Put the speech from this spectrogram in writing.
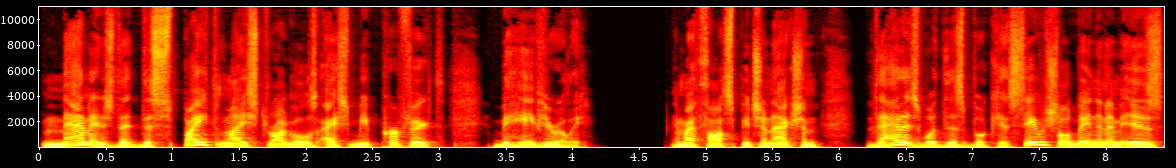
manage that despite my struggles, I should be perfect behaviorally in my thought, speech, and action? That is what this book is. Sefer Shal Beinanim is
